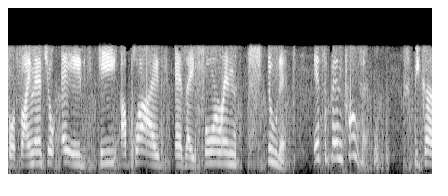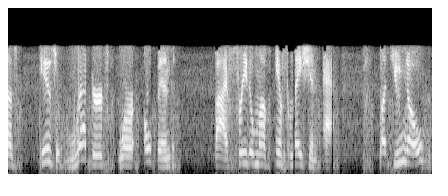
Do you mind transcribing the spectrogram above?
for financial aid, he applied as a foreign student. It's been proven because his records were opened by Freedom of Information Act. But you know,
